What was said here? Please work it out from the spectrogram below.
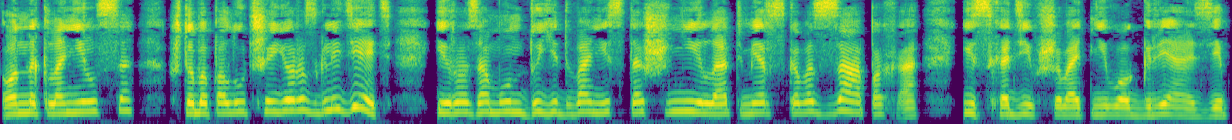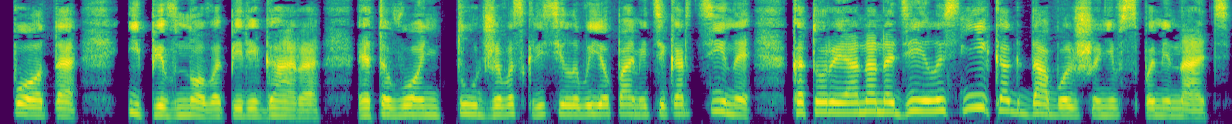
Он наклонился, чтобы получше ее разглядеть, и Розамунду едва не стошнило от мерзкого запаха, исходившего от него грязи, пота и пивного перегара. Эта вонь тут же воскресила в ее памяти картины, которые она надеялась никогда больше не вспоминать.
